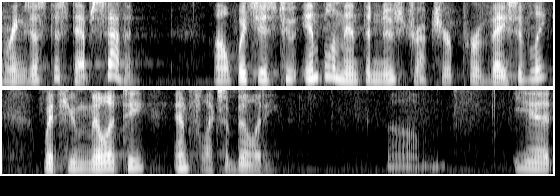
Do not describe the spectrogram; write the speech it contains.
Brings us to step seven, uh, which is to implement the new structure pervasively with humility and flexibility. Um, it,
